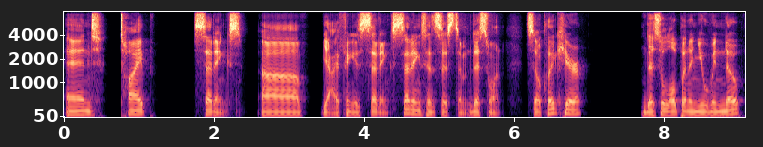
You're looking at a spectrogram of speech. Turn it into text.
and type settings. Uh, yeah, I think it's settings, settings and system, this one. So, click here. This will open a new window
